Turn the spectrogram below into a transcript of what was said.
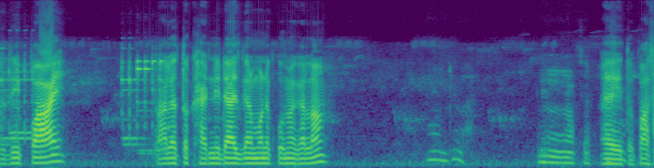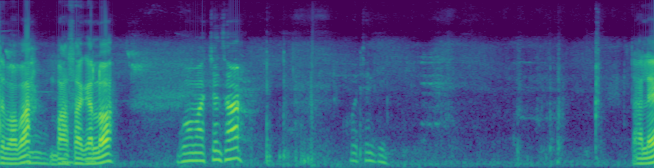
যদি পায় তাহলে তো খাটনিটা আজকের মনে কমে গেল। আচ্ছা। এই তো পাশে বাবা বাসা গেল। গোয়া মারছেন স্যার? করছেন কি? তাহলে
